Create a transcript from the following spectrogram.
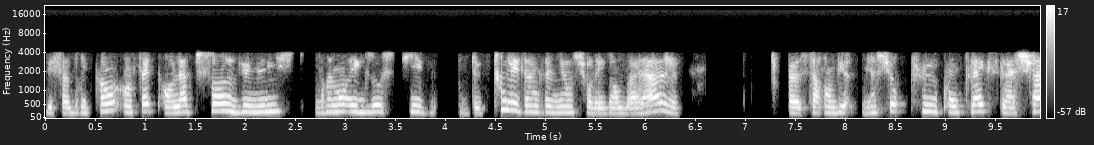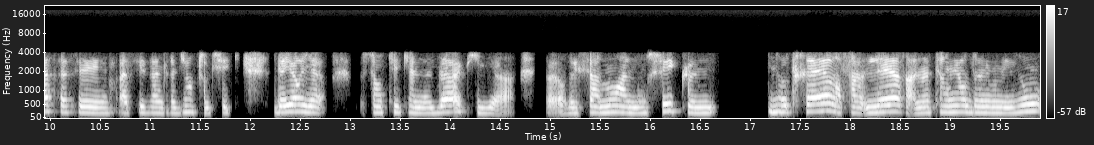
les fabricants, en fait, en l'absence d'une liste vraiment exhaustive de tous les ingrédients sur les emballages, euh, ça rend bien, sûr plus complexe la chasse à ces, à ces ingrédients toxiques. D'ailleurs, il y a Santé Canada qui a euh, récemment annoncé que notre air, enfin l'air à l'intérieur de nos maisons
